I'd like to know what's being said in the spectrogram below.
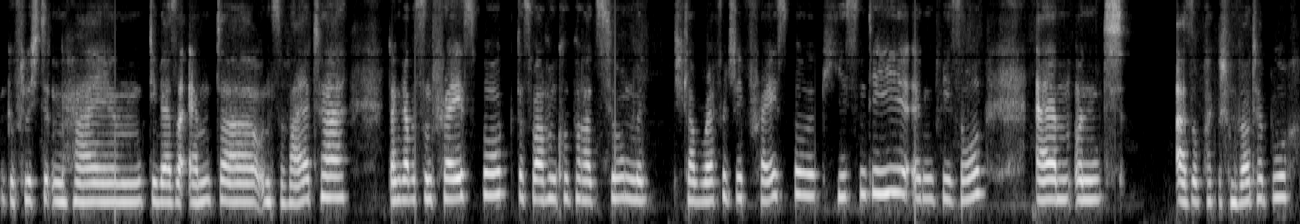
Geflüchtetenheim, diverse Ämter und so weiter. Dann gab es ein Facebook, das war auch in Kooperation mit, ich glaube, Refugee Facebook hießen die, irgendwie so. Ähm, und also praktisch ein Wörterbuch.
